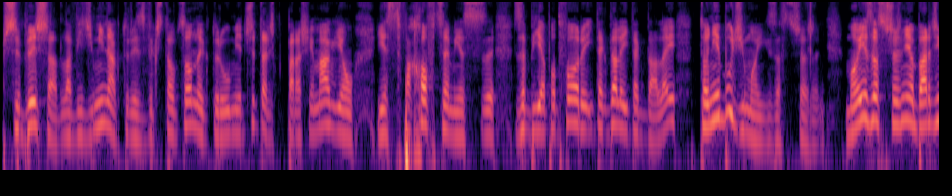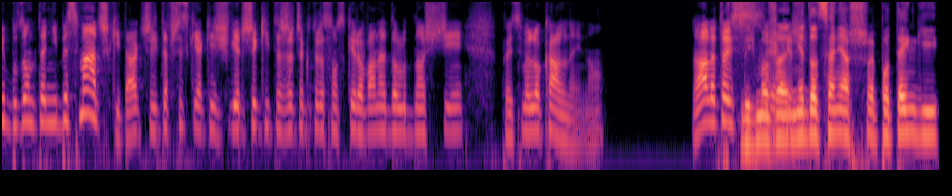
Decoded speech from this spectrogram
przybysza, dla Wiedźmina, który jest wykształcony, który umie czytać, para się magią, jest fachowcem, jest, zabija potwory i tak dalej, i tak dalej, to nie budzi moich zastrzeżeń. Moje zastrzeżenia bardziej budzą te niby smaczki, tak? Czyli te wszystkie jakieś wierszyki, te rzeczy, które są skierowane do ludności, powiedzmy, lokalnej, no. No ale to jest. Być może jakieś... nie doceniasz potęgi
